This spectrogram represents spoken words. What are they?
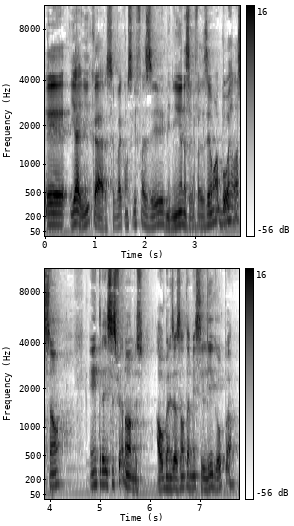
É, e aí, cara, você vai conseguir fazer, menina, você vai fazer uma boa relação entre esses fenômenos. A urbanização também se liga, opa,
